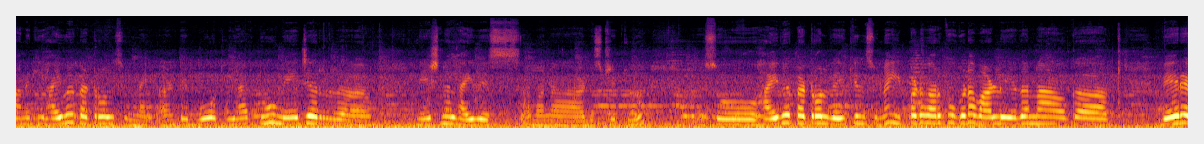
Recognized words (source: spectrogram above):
మనకి హైవే పెట్రోల్స్ ఉన్నాయి. అంటే both we have two major national highways మన డిస్ట్రిక్ట్లో సో హైవే పెట్రోల్ వెహికల్స్ ఉన్నాయి. ఇప్పటి వరకు కూడా వాళ్ళు ఏదన్నా ఒక వేరే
